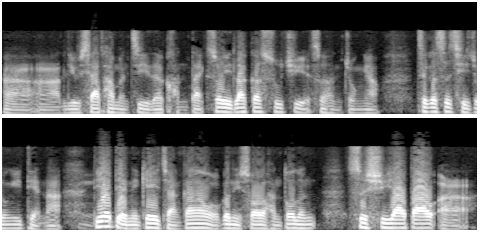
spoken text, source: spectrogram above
啊啊、留下他们自己的 contact，所以那个数据也是很重要，这个是其中一点啦。第二点，你可以讲，刚刚我跟你说了，很多人是需要到啊。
